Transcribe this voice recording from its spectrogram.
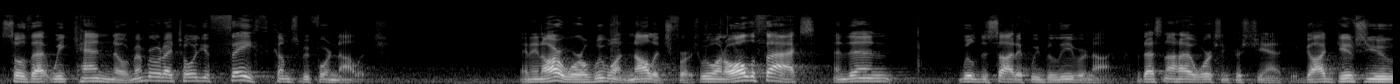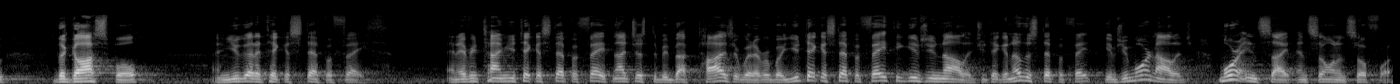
so that we can know. Remember what I told you? Faith comes before knowledge. And in our world, we want knowledge first. We want all the facts, and then we'll decide if we believe or not. But that's not how it works in Christianity. God gives you the gospel, and you got to take a step of faith. And every time you take a step of faith, not just to be baptized or whatever, but you take a step of faith, He gives you knowledge. You take another step of faith, gives you more knowledge, more insight, and so on and so forth.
